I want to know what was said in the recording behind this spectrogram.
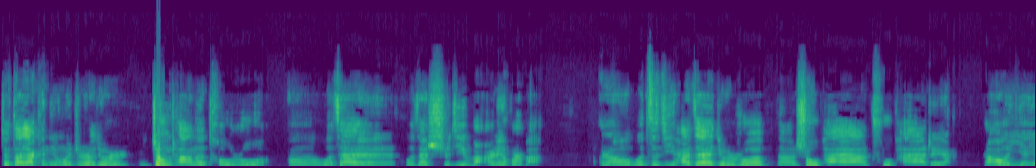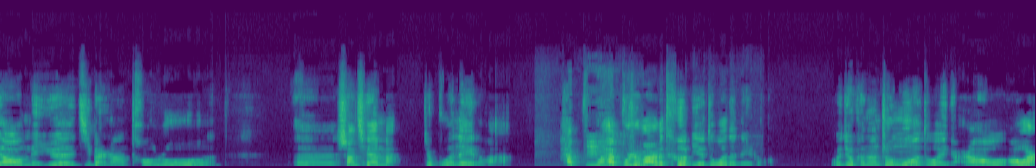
就大家肯定会知道，就是你正常的投入，呃，我在我在实际玩那会儿吧。然后我自己还在就是说呃收牌啊出牌啊这样，然后也要每月基本上投入呃上千吧，就国内的话，还我还不是玩的特别多的那种，我就可能周末多一点，然后偶尔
